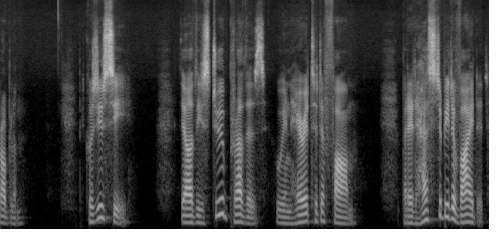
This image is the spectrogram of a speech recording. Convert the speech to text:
problem. Because you see, there are these two brothers who inherited a farm, but it has to be divided.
